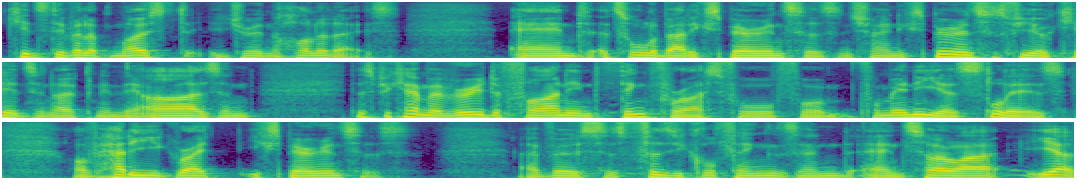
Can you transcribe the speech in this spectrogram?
kids develop most during the holidays and it's all about experiences and showing experiences for your kids and opening their eyes and this became a very defining thing for us for, for, for many years still is of how do you create experiences uh, versus physical things. And and so I yeah,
